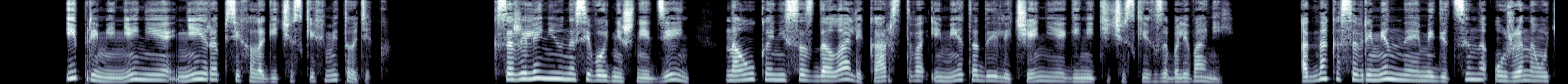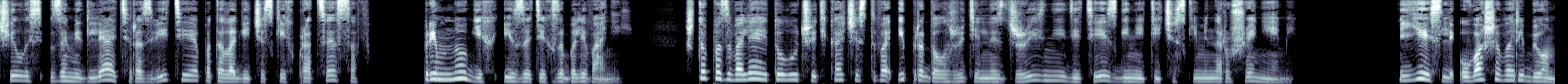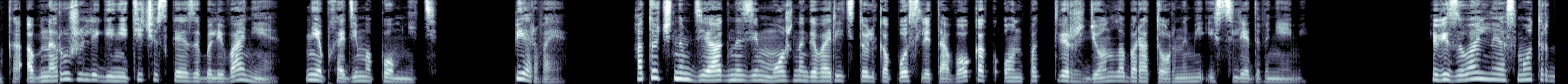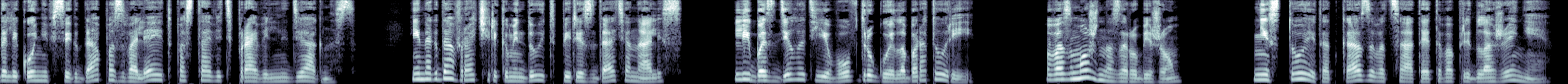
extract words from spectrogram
и применение нейропсихологических методик. К сожалению, на сегодняшний день наука не создала лекарства и методы лечения генетических заболеваний. Однако современная медицина уже научилась замедлять развитие патологических процессов при многих из этих заболеваний, что позволяет улучшить качество и продолжительность жизни детей с генетическими нарушениями. Если у вашего ребенка обнаружили генетическое заболевание, необходимо помнить. Первое. О точном диагнозе можно говорить только после того, как он подтвержден лабораторными исследованиями. Визуальный осмотр далеко не всегда позволяет поставить правильный диагноз. Иногда врач рекомендует пересдать анализ, либо сделать его в другой лаборатории, возможно, за рубежом. Не стоит отказываться от этого предложения.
